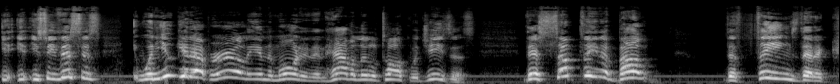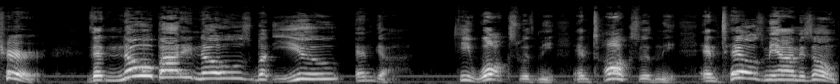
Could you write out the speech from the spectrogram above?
You, you, see, this is when you get up early in the morning and have a little talk with Jesus, there's something about the things that occur that nobody knows but you and God. He walks with me and talks with me and tells me I'm his own.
